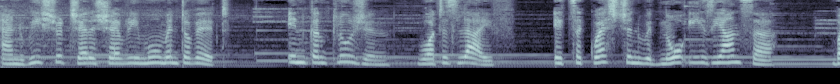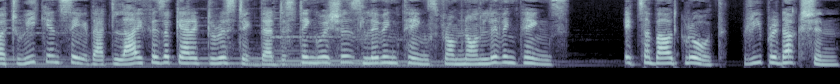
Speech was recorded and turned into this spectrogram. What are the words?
and we should cherish every moment of it. In conclusion, what is life? It's a question with no easy answer. But we can say that life is a characteristic that distinguishes living things from non-living things. It's about growth, reproduction,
